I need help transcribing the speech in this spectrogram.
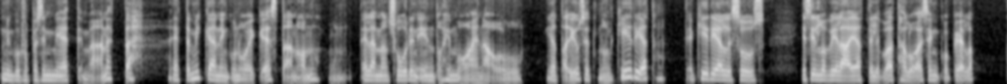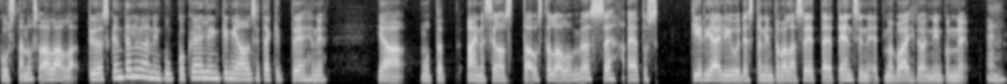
niin kuin rupesin miettimään, että, että mikä niin kuin oikeastaan on mun elämän suurin intohimo aina ollut. Ja tajusin, että on kirjat ja kirjallisuus. Ja silloin vielä ajattelin, että haluaisin kokeilla kustannusalalla työskentelyä, niin kuin kokeilinkin ja olen sitäkin tehnyt – ja, mutta aina siellä on taustalla ollut myös se ajatus kirjailijuudesta, niin tavallaan se, että, että ensin, että mä vaihdoin niin ne mm.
